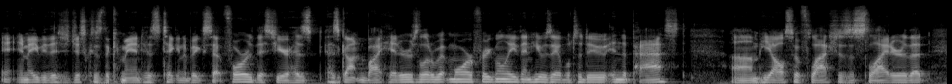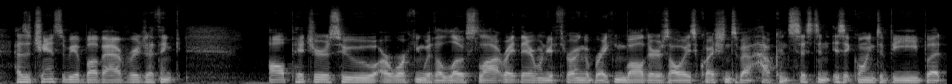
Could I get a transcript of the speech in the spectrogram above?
and maybe this is just because the command has taken a big step forward this year, has has gotten by hitters a little bit more frequently than he was able to do in the past. Um, he also flashes a slider that has a chance to be above average. I think all pitchers who are working with a low slot right there when you're throwing a breaking ball, there's always questions about how consistent is it going to be. But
